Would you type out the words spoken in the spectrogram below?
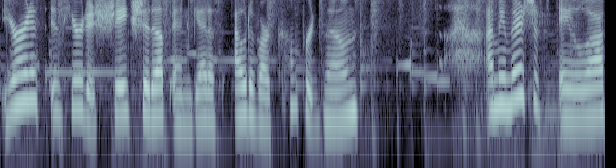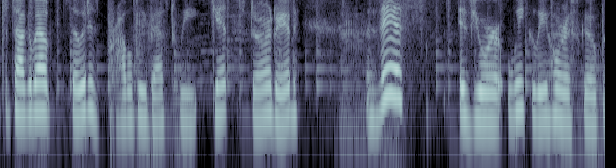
Uranus is here to shake shit up and get us out of our comfort zones. I mean, there's just a lot to talk about, so it is probably best we get started. This is your weekly horoscope.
